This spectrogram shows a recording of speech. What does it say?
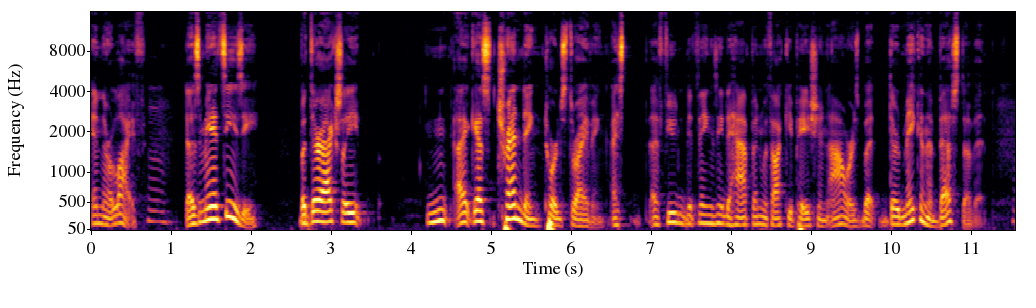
in their life. Doesn't mean it's easy, but they're actually, I guess, trending towards thriving. I, a few things need to happen with occupation hours, but they're making the best of it. Hmm.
